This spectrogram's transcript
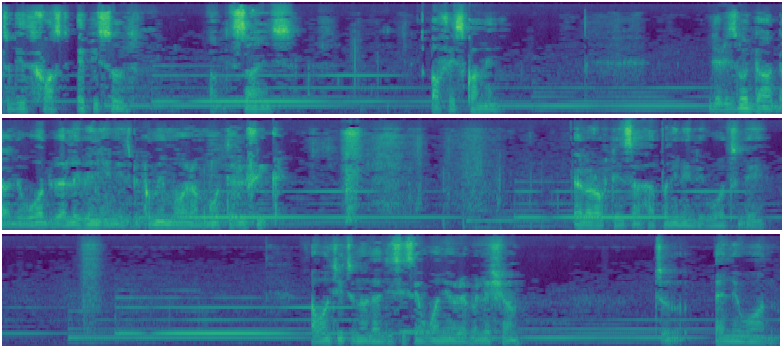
to this first episode of the Signs of His Coming. There is no doubt that the world we are living in is becoming more and more terrific. A lot of things are happening in the world today. I want you to know that this is a warning revelation to anyone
